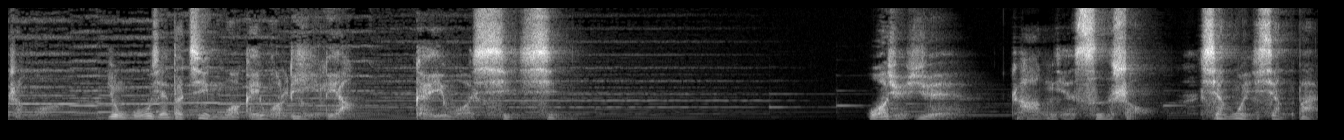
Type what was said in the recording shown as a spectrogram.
着我，用无言的静默给我力量，给我信心。我与月长夜厮守，相偎相伴。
